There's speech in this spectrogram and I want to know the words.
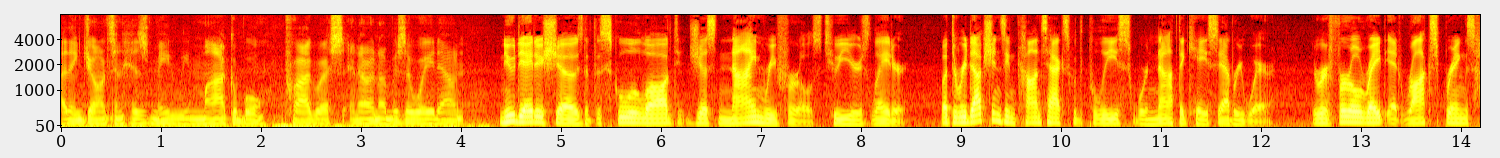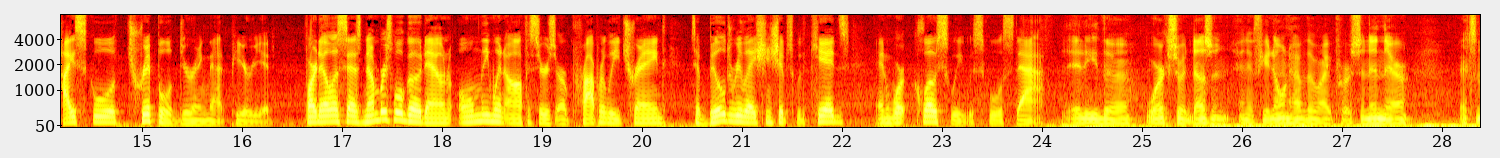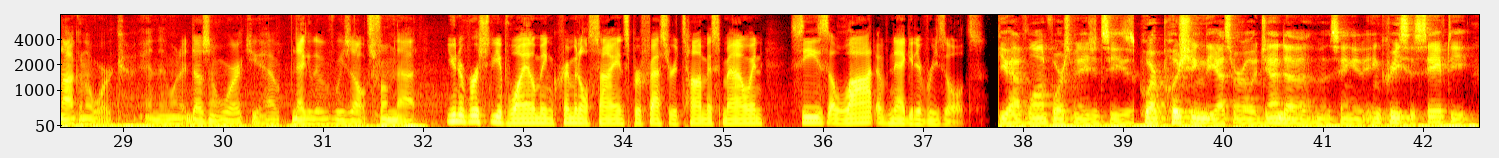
I think Johnson has made remarkable progress, and our numbers are way down. New data shows that the school logged just nine referrals two years later, but the reductions in contacts with police were not the case everywhere. The referral rate at Rock Springs High School tripled during that period. Fardella says numbers will go down only when officers are properly trained to build relationships with kids and work closely with school staff. It either works or it doesn't, and if you don't have the right person in there, it's not going to work. And then when it doesn't work, you have negative results from that. University of Wyoming criminal science professor Thomas Mowen sees a lot of negative results. You have law enforcement agencies who are pushing the SRO agenda, saying it increases safety.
